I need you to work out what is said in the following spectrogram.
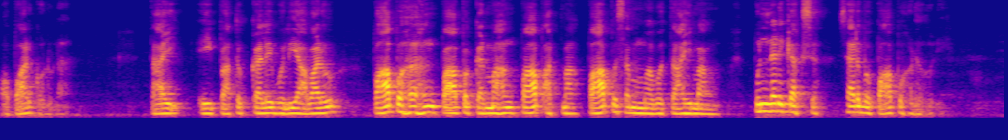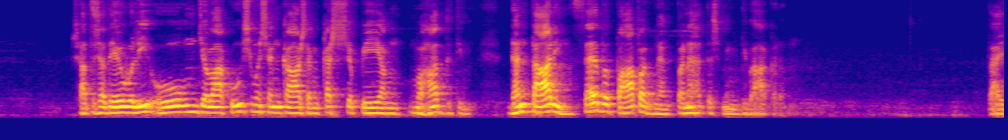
অপার করুণা। তাই এই প্রাতকালে বলি আবারও পাপ কর্মহং পাপ আত্মা পাপ সম্ভব তাহিমাং পুণ্যরিকাক্ষ সর্ব পাপ হরহরি সাথে সাথে এও বলি ওম জবাকুষ্ম শঙ্কাশং কশ্যপেয়ং মহাদ্যুতিম ধন্তারিং সর্ব পাপগ্নং পনঃ তস্মিং দিবাকরম তাই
